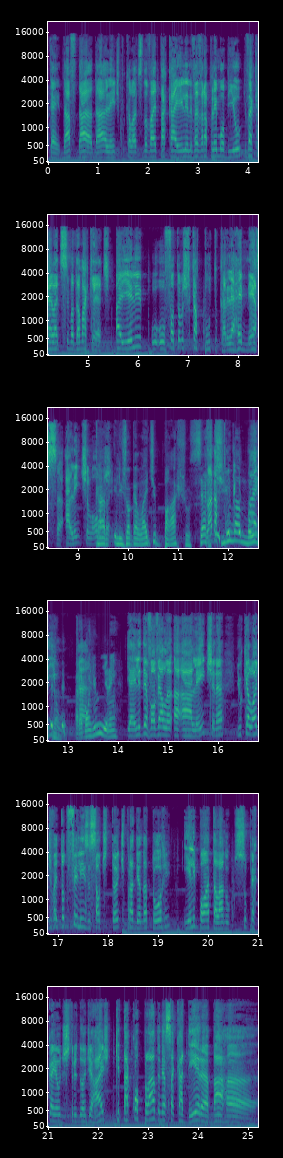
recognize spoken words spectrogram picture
Tem, dá, dá, dá a lente pro Kelloid, senão vai atacar ele, ele vai virar Playmobil e vai cair lá de cima da maquete. Aí ele, o, o Fantomas fica puto, cara, ele arremessa a lente longe. Cara, ele joga lá de baixo, Lá da certinho puta na mão, pariu. cara. Cara é bom de mira, hein? E aí ele devolve a, a- a lente, né? E o Kellogg vai todo feliz e saltitante pra dentro da torre. E ele bota lá no super canhão destruidor de raios, que tá acoplado nessa cadeira barra.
